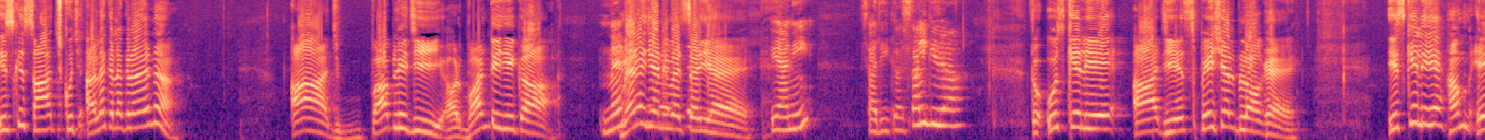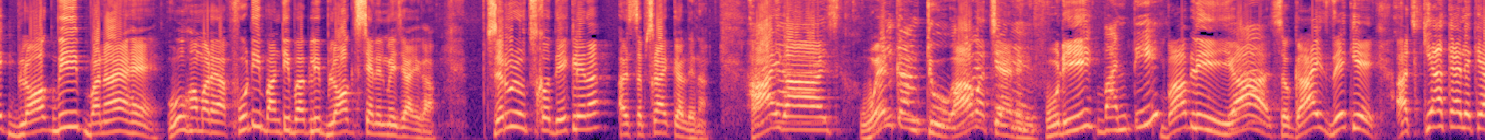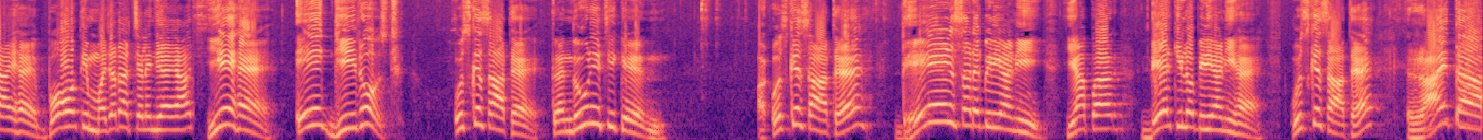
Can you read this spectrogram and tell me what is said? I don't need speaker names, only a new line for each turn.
इसके साथ कुछ अलग लग रहा है ना? आज बाबली जी और बांटी जी का मैरिज एनिवर्सरी है।
यानी शादी का सालगिरह।
तो उसके लिए आज ये स्पेशल ब्लॉग है। इसके लिए हम एक ब्लॉग भी बनाया है। वो हमारा फूडी बांटी बाबली ब्लॉग्स चैनल में जाएगा। ज़रूर उसको देख लेना और सब्सक्राइब कर लेना। Hi guys welcome to our channel foodie
Bunty
Babli यार सो गाइस देखिए आज क्या क्या लेके आए हैं? बहुत ही मज़ेदार चैलेंज है यार ये है एक घी रोस्ट उसके साथ है तंदूरी चिकन और उसके साथ है ढेर सारे बिरयानी। यहाँ पर डेढ़ किलो बिरयानी है। उसके साथ है रायता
